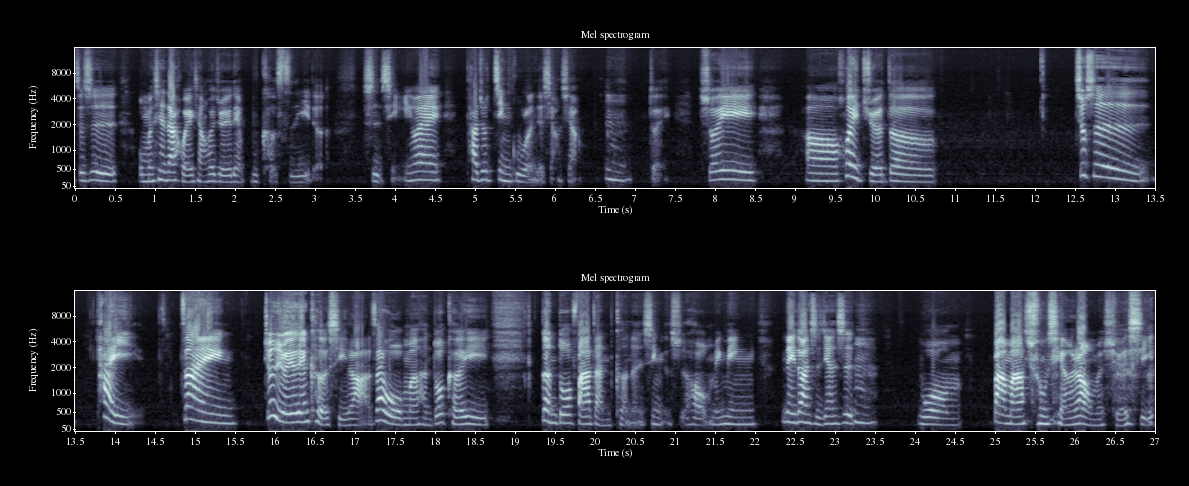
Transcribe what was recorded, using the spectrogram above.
就是我们现在回想会觉得有点不可思议的事情，因为它就禁锢了你的想象。嗯。对，所以呃，会觉得就是太在，就是有有点可惜啦，在我们很多可以更多发展可能性的时候，明明那段时间是嗯。我爸妈出钱让我们学习，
